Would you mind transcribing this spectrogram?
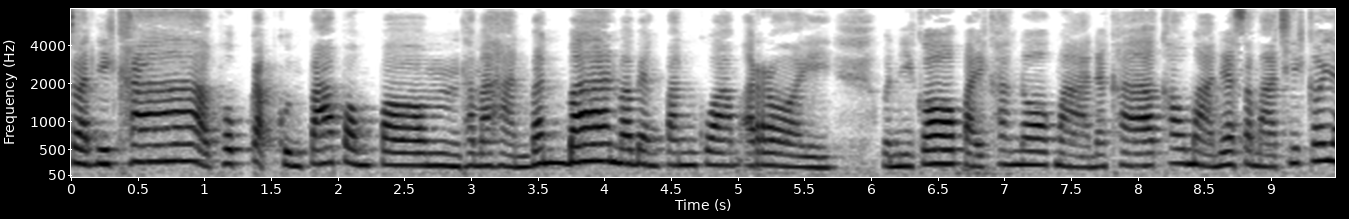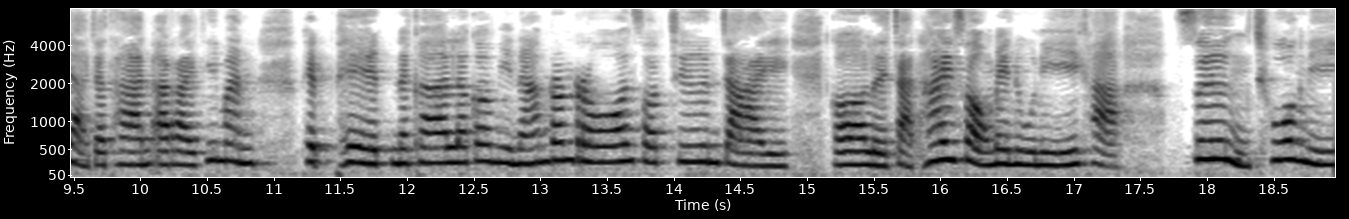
สวัสดีค่ะ พบกับคุณป้าปอมปอมทำอาหารบ้านๆมาแบ่งปันความอร่อย วันนี้ก็ไปข้างนอกมานะคะ เข้ามาเนี่ยสมาชิกก็อยากจะทานอะไรที่มันเผ็ดๆนะคะ แล้วก็มีน้ำร้อนๆสดชื่นใจ ก็เลยจัดให้ 2 เมนูนี้ค่ะ ซึ่งช่วงนี้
